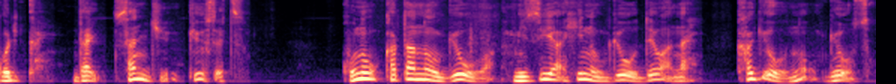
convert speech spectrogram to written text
ご理解第39節この方の行は水や火の行ではない家業の行素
